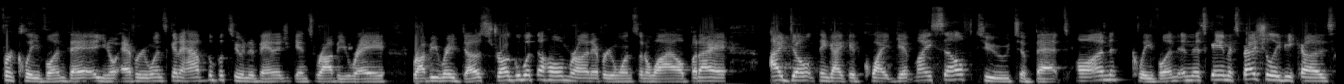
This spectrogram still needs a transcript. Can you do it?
for Cleveland. They, you know, everyone's going to have the platoon advantage against Robbie Ray. Robbie Ray does struggle with the home run every once in a while, but I, I don't think I could quite get myself to to bet on Cleveland in this game, especially because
